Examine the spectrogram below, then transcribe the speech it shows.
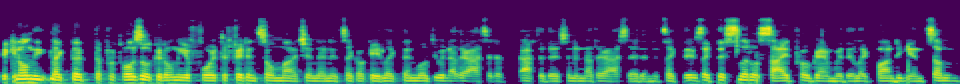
it can only like the the proposal could only afford to fit in so much and then it's like okay like then we'll do another asset after this and another asset and it's like there's like this little side program where they're like bonding in some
